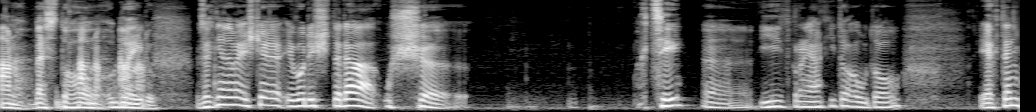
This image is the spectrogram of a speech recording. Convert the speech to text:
Ano. Bez toho ano, glejdu. Ano. Řekněte mi ještě, Ivo, když teda už eh, chci eh, jít pro nějaký to auto, jak ten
